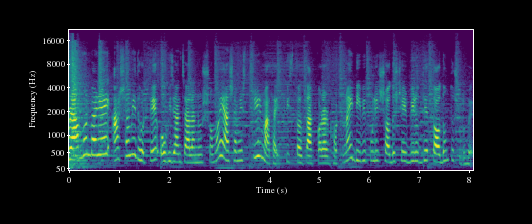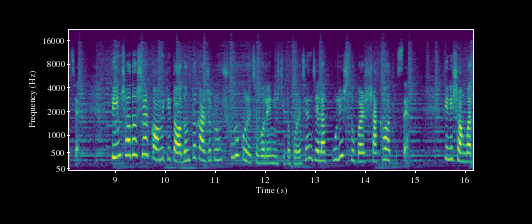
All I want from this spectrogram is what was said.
ব্রাহ্মণবাড়িয়ায় আসামি ধরতে অভিযান চালানোর সময় আসামির স্ত্রীর মাথায় পিস্তল তাক করার ঘটনায় ডিবি পুলিশ সদস্যের বিরুদ্ধে তদন্ত শুরু হয়েছে। তিন সদস্যের কমিটি তদন্ত কার্যক্রম শুরু করেছে বলে নিশ্চিত করেছেন জেলা পুলিশ সুপার শাখাওয়াত হোসেন। তিনি সংবাদ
